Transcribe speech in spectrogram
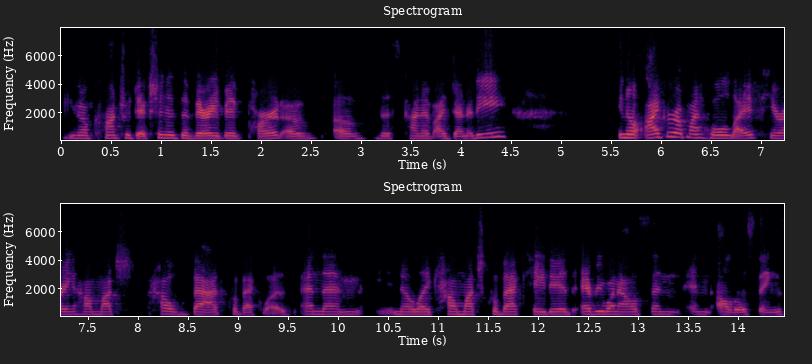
you know contradiction is a very big part of of this kind of identity you know, I grew up my whole life hearing how much how bad Quebec was and then, you know, like how much Quebec hated everyone else and and all those things.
